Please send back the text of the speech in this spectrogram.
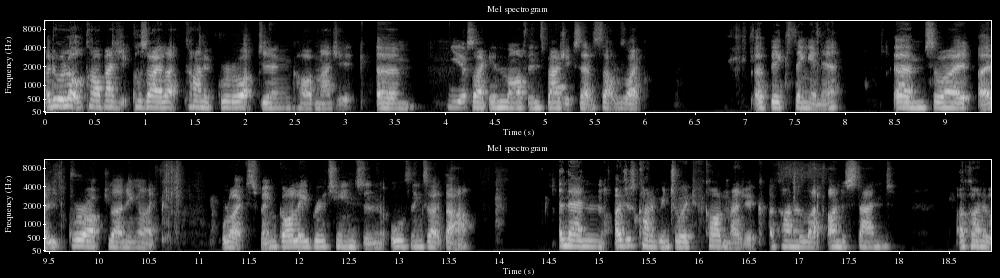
I do a lot of card magic because I like kind of grew up doing card magic. Um, Yep. it's like in Marvin's magic sets that was like a big thing in it. Um, so I I grew up learning like all like Svengali routines and all things like that. And then I just kind of enjoyed card magic. I kind of like understand. I kind of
